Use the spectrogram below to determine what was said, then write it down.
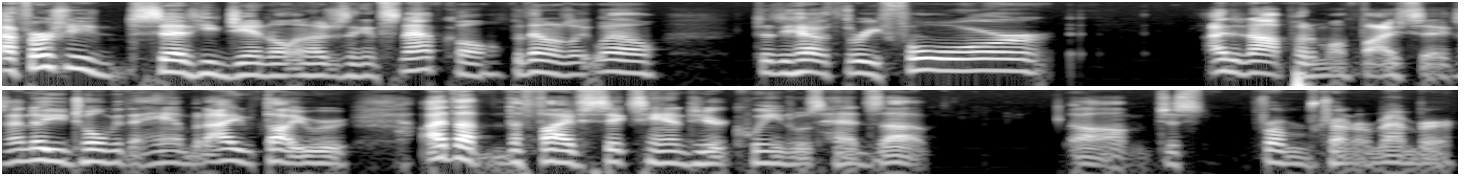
at first when you said he gentle, and I was just thinking snap call, but then I was like, well, does he have three four? I did not put him on five six. I know you told me the hand, but I thought you were. I thought the five six hand to your queen was heads up. Um, just from trying to remember.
